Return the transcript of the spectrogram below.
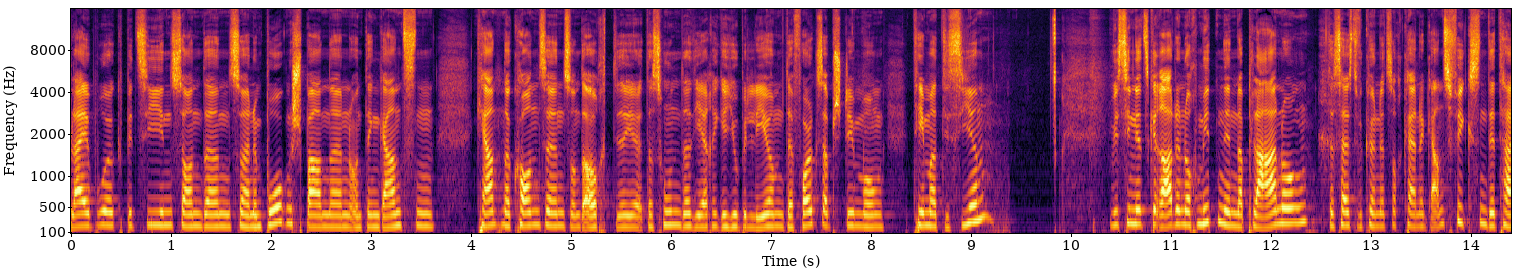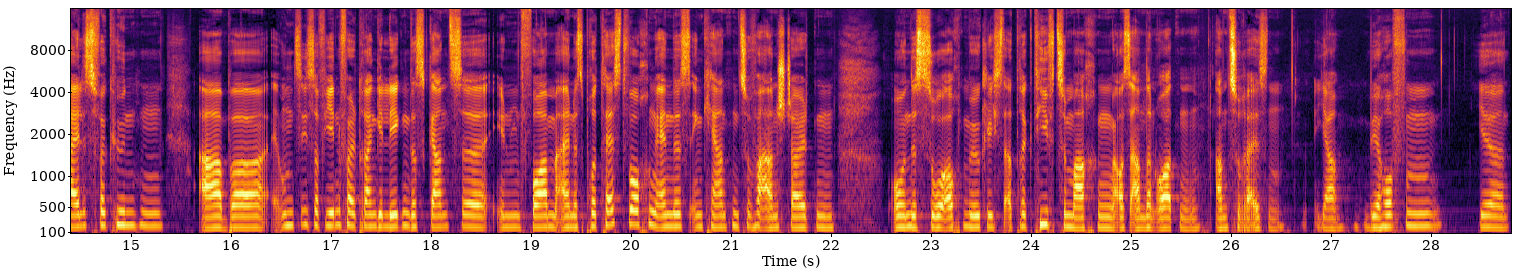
Bleiburg beziehen, sondern so einen Bogen spannen und den ganzen Kärntner Konsens und auch die, das 100-jährige Jubiläum der Volksabstimmung thematisieren. Wir sind jetzt gerade noch mitten in der Planung, das heißt, wir können jetzt noch keine ganz fixen Details verkünden, aber uns ist auf jeden Fall daran gelegen, das Ganze in Form eines Protestwochenendes in Kärnten zu veranstalten und es so auch möglichst attraktiv zu machen, aus anderen Orten anzureisen. Ja, wir hoffen, Ihr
